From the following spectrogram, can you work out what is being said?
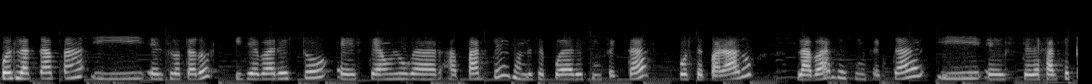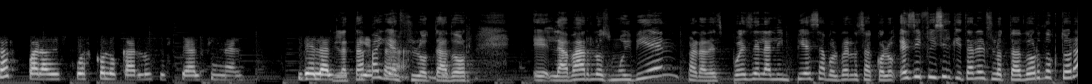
pues la tapa y el flotador y llevar esto este a un lugar aparte donde se pueda desinfectar por separado lavar, desinfectar y este, dejar secar para después colocarlos este, al final de la limpieza. La tapa y el flotador. Eh, lavarlos muy bien para después de la limpieza volverlos a colocar. ¿Es difícil quitar el flotador, doctora?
